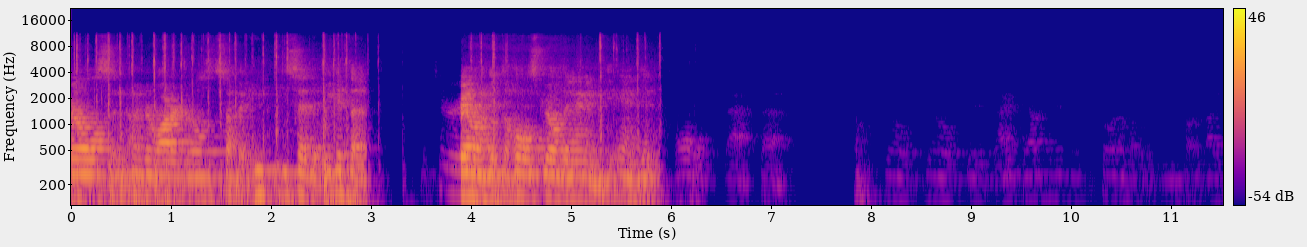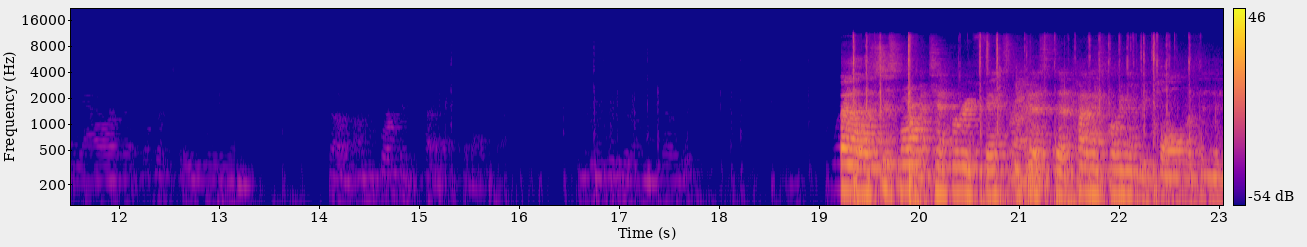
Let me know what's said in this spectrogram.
drills and underwater drills and stuff, but he, he said that we get the material and get the holes drilled in and, and get the bolts that, uh, he'll, he'll get his guys down here, get the quote on what would be, probably by the hour, but a little bit of staging and, so I'm working to try to expedite that. Well, it's just more of a temporary fix because the piling's probably gonna be full within the,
